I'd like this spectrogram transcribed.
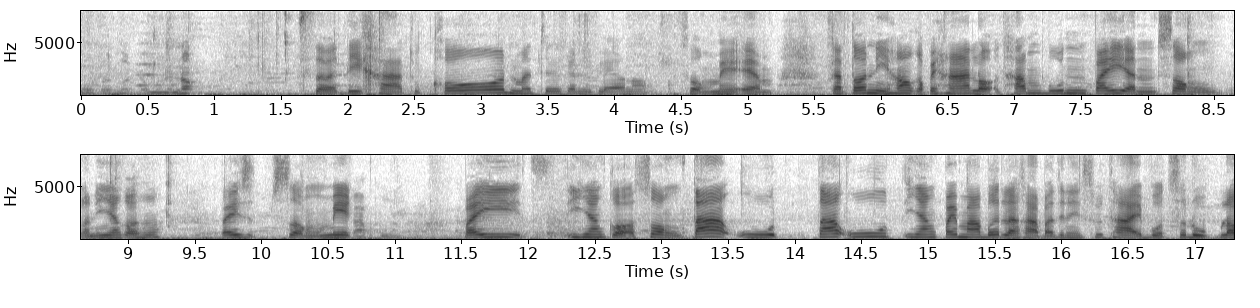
บ่ค่อยมืดกับมันเนาะสวัสดีค่ะทุกคนมาเจอกันอีกแล้วเนาะส่องแม่แอมกับต้นนี้เฮากับไปหาเลาะทำบุญไปอันส่องอันนี้ยังก่อนฮะไปส่องเมฆครับผมไปอียังเกาะส่องตาอูดตาอูดอียังไปมาเบิดแหละค่ะบัดนี้สุดท้ายบทสรุปเรา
